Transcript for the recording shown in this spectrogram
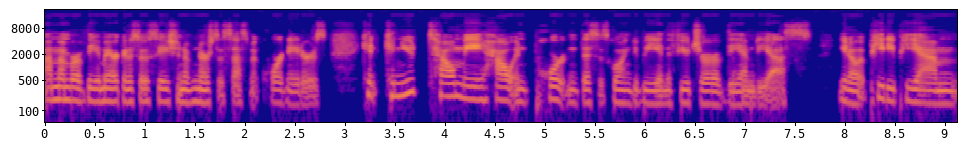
a member of the American Association of Nurse Assessment Coordinators. Can can you tell me how important this is going to be in the future of the MDS? You know, at PDPM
